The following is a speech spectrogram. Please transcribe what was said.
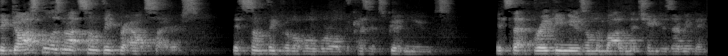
the gospel is not something for outsiders, it's something for the whole world because it's good news. It's that breaking news on the bottom that changes everything.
